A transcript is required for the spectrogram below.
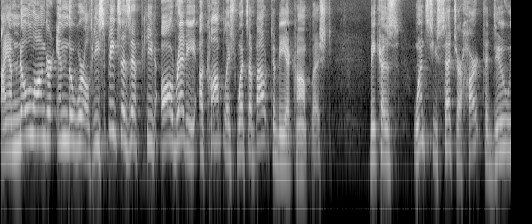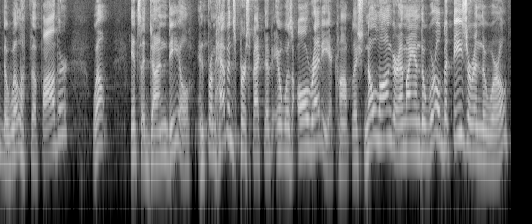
I am no longer in the world. He speaks as if he'd already accomplished what's about to be accomplished. Because once you set your heart to do the will of the Father, well, it's a done deal. And from heaven's perspective, it was already accomplished. No longer am I in the world, but these are in the world.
